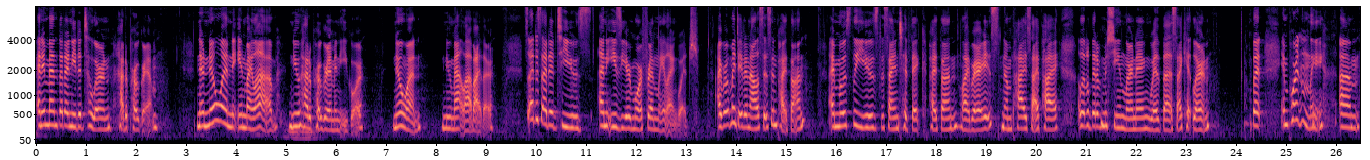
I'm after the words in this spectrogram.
And it meant that I needed to learn how to program. Now, no one in my lab knew how to program in Igor. No one knew MATLAB either. So I decided to use an easier, more friendly language. I wrote my data analysis in Python, I mostly use the scientific Python libraries, NumPy, SciPy, a little bit of machine learning with uh, scikit-learn. But importantly, um,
